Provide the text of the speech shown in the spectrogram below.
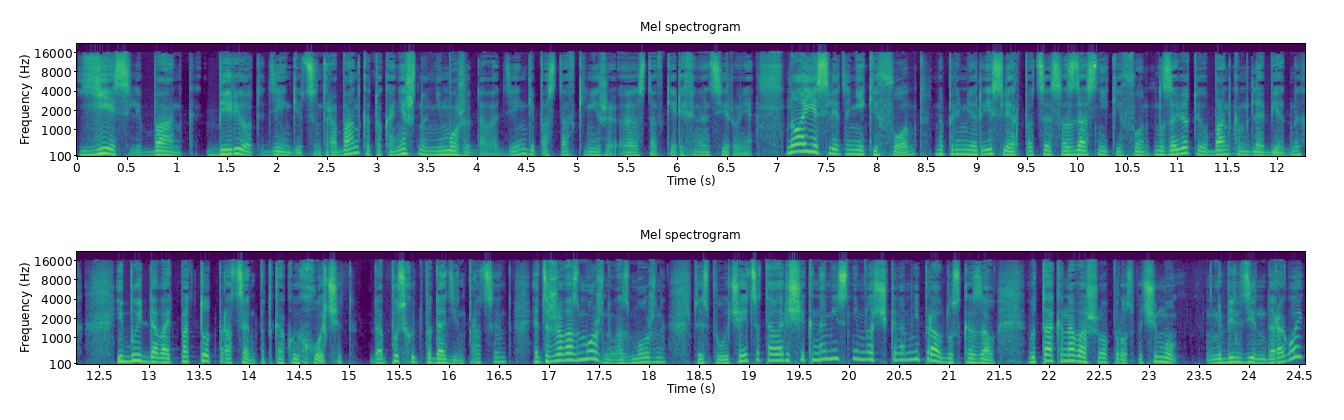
Если банк берет деньги у Центробанка, то, конечно, он не может давать деньги по ставке ниже э, ставки рефинансирования. Ну а если это некий фонд, например, если РПЦ создаст некий фонд, назовет его банком для бедных и будет давать под тот процент, под какой хочет, да, пусть хоть под один процент, это же возможно, возможно. То есть, получается, товарищ экономист немножечко нам неправду сказал. Вот так и на ваш вопрос, почему бензин дорогой,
